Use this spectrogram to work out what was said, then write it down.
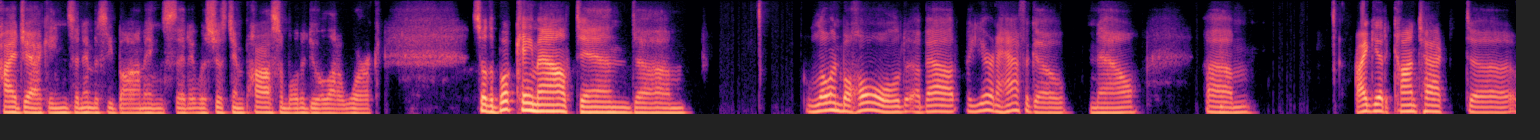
hijackings and embassy bombings that it was just impossible to do a lot of work. So the book came out, and um, lo and behold, about a year and a half ago now, um, I get a contact uh,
